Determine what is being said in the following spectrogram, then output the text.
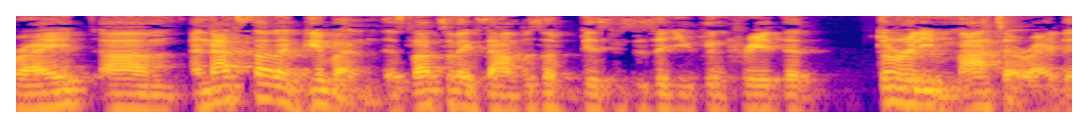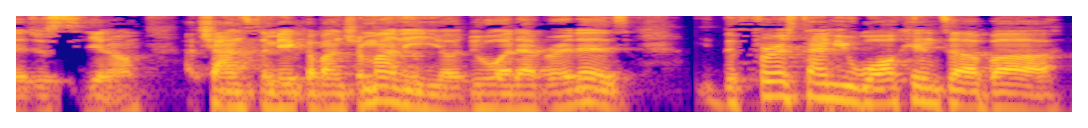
right? Um, and that's not a given. There's lots of examples of businesses that you can create that don't really matter, right? They're just, you know, a chance to make a bunch of money or do whatever it is. The first time you walk into a bar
